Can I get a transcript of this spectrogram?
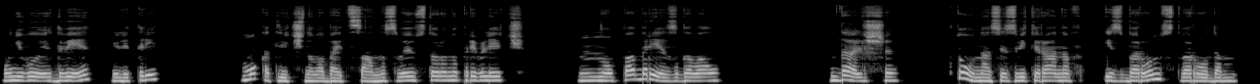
У него их две или три. Мог отличного бойца на свою сторону привлечь, но побрезговал. Дальше. Кто у нас из ветеранов из баронства родом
